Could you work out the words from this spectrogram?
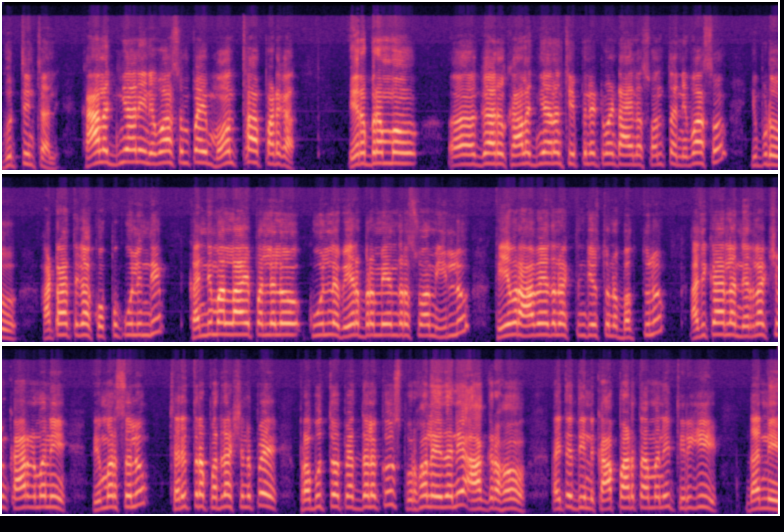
గుర్తించాలి. కాలజ్ఞాని నివాసంపై మోంతా పడగ. వీరబ్రహ్మం గారు కాలజ్ఞానం చెప్పినటువంటి ఆయన సొంత నివాసం. ఇప్పుడు హఠాత్తుగా కుప్పకూలింది కందిమల్లాయపల్లెలో కూలిన వీరబ్రహ్మేంద్ర స్వామి ఇల్లు తీవ్ర ఆవేదన వ్యక్తం చేస్తున్న భక్తులు అధికారుల నిర్లక్ష్యం కారణమని విమర్శలు చరిత్ర పరిరక్షణపై ప్రభుత్వ పెద్దలకు స్పృహ లేదని ఆగ్రహం. అయితే దీన్ని కాపాడతామని తిరిగి దాన్ని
